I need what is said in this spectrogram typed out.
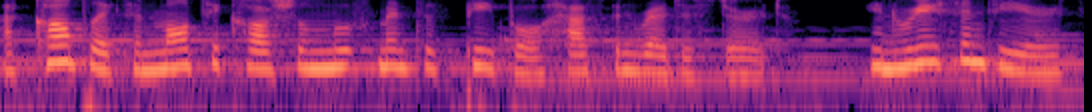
a complex and multicultural movement of people has been registered. In recent years,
